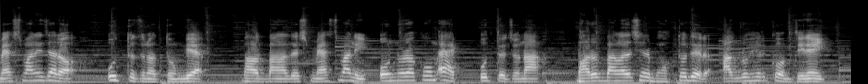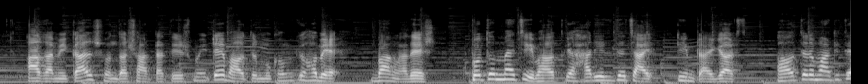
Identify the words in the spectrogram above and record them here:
ম্যাচ মানি যারা উত্তেজনার তুঙ্গে। ভারত বাংলাদেশ ম্যাচ মানি অন্যরকম এক উত্তেজনা। ভারত বাংলাদেশের ভক্তদের আগ্রহের কমতি নেই। আগামীকাল সন্ধ্যা সাতটা তিরিশ মিনিটে ভারতের মুখোমুখি হবে বাংলাদেশ। প্রথম ম্যাচই ভারতকে হারিয়ে দিতে চায় টিম টাইগার্স। ভারতের মাটিতে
